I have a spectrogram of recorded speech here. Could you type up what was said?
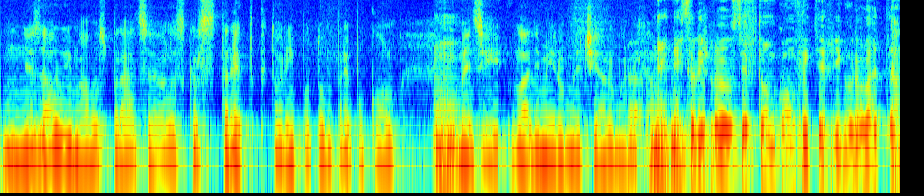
nezaujímavosť práce, ale skrz stred, ktorý potom prepukol uh-huh. medzi Vladimírom Mečiarom a Michalom. Ne, nechceli proste v tom konflikte figurovať. Tak...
